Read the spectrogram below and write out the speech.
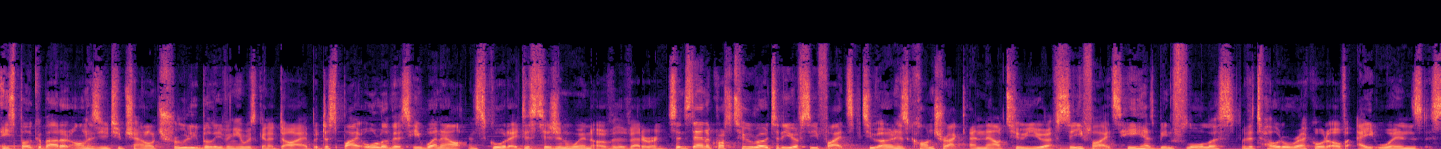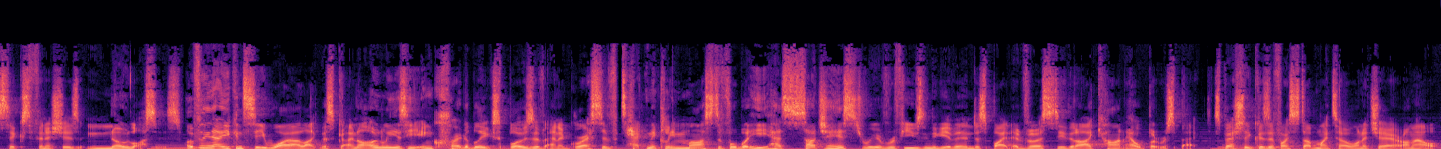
He spoke about it on his YouTube channel, truly believing he was going to die. But despite all of this, he went out and scored a decision win over the veteran. Since then, across two road to the UFC fights to earn his contract and now two UFC fights, he has been flawless with a total record of eight wins, six finishes, no losses. Hopefully, now you can see why I like this guy. Not only is he incredibly explosive and aggressive, technically masterful, but he has such a history of refusing to give in despite adversity that I can't help but respect. Especially because if I stub my toe on a chair, I'm out.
